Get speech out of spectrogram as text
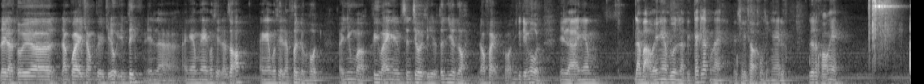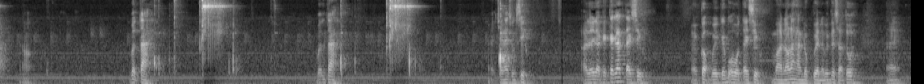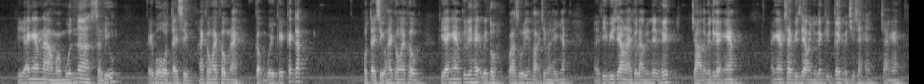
đây là tôi ờ, đang quay trong cái chế độ yên tĩnh nên là anh em nghe có thể là rõ anh em có thể là phân được hột Đấy, nhưng mà khi mà anh em sân chơi thì tất nhiên rồi nó phải có những cái tiếng ồn. Nên là anh em đảm bảo với anh em luôn là cái cách lắc này thầy thợ không thể nghe được. Rất là khó nghe. Đó. vận tải. Vẫn ta, Đấy, chén này xuống xỉu. Ở đây là cái cách lắc tài xỉu. Đấy, cộng với cái bộ hột tài xỉu mà nó là hàng độc quyền ở bên cơ sở tôi. Đấy. thì anh em nào mà muốn uh, sở hữu cái bộ hột tài xỉu 2020 này cộng với cái cách lắc hột tài xỉu 2020 thì anh em cứ liên hệ với tôi qua số điện thoại trên màn hình nha Đấy, thì video này tôi làm đến đây là hết. Chào tạm biệt tất cả anh em anh em xem video nhớ đăng ký kênh và chia sẻ. Chào anh em.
